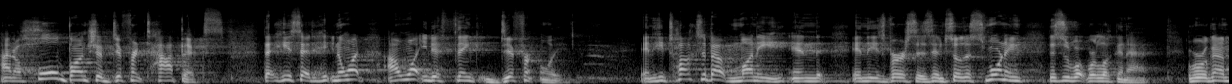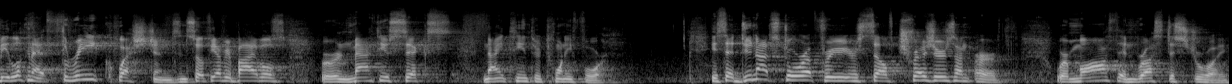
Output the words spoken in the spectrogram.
on a whole bunch of different topics that he said, hey, you know what? I want you to think differently. And he talks about money in, in these verses. And so this morning, this is what we're looking at. We're going to be looking at three questions. And so if you have your Bibles, we're in Matthew 6, 19 through 24. He said, Do not store up for yourself treasures on earth where moth and rust destroy,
